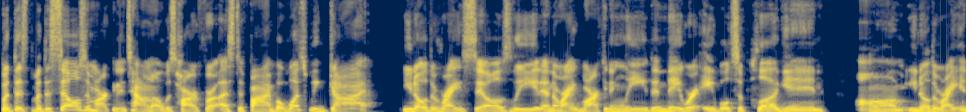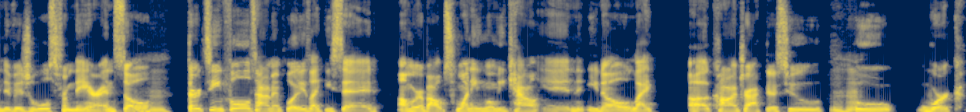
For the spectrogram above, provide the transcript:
but this, but the sales and marketing talent was hard for us to find. But once we got, you know, the right sales lead and the right marketing lead, then they were able to plug in, um, you know, the right individuals from there. And so, Mhm. 13 full-time employees like you said um we're about 20 when we count in you know like uh contractors who Mhm. who work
